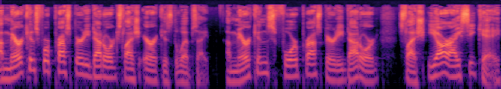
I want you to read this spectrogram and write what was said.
Americansforprosperity.org slash Erick is the website. Americansforprosperity.org slash E-R-I-C-K.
